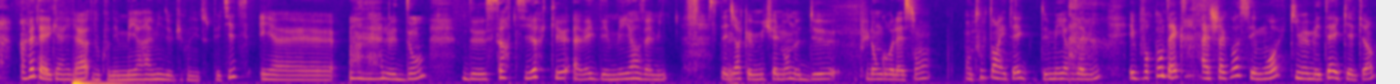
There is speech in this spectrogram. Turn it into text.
En fait, avec Amélia, donc on est meilleures amies depuis qu'on est toute petite, et euh, on a le don de sortir que avec des meilleurs amis. C'est-à-dire que mutuellement, nos deux plus longues relations ont tout le temps été de meilleurs amis. Et pour contexte, à chaque fois, c'est moi qui me mettais avec quelqu'un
